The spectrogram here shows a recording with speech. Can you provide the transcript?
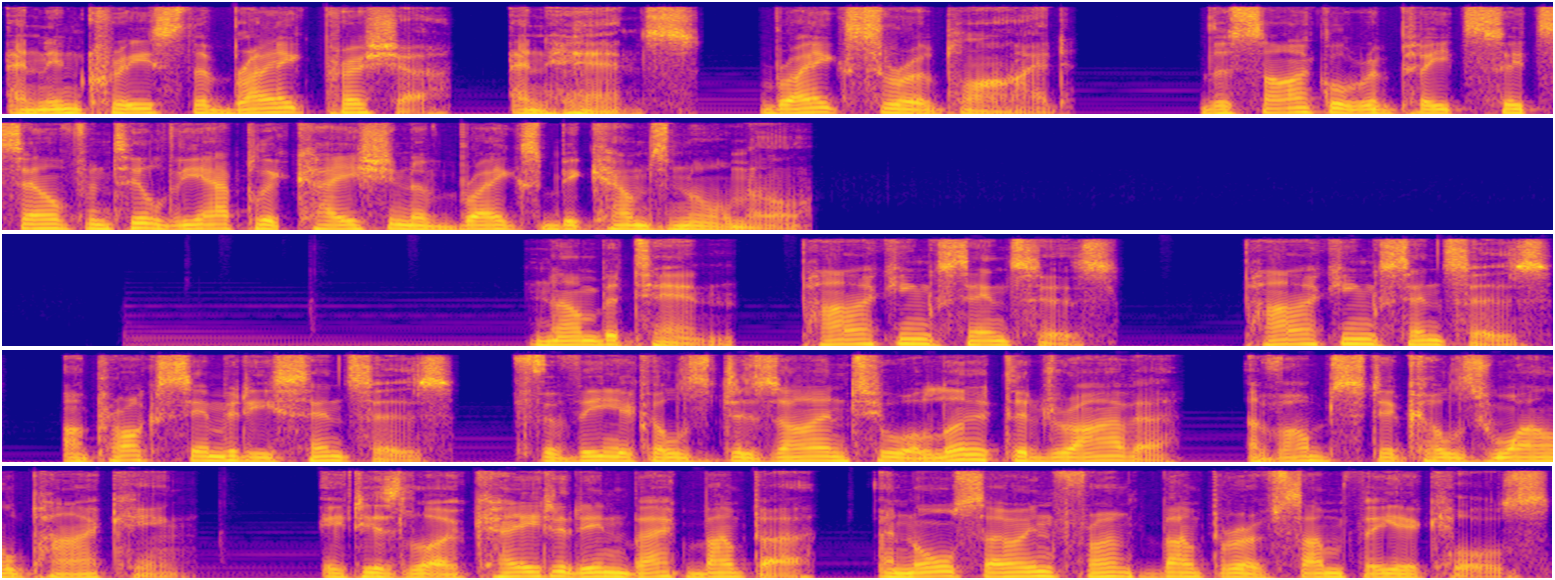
and increase the brake pressure, and hence, brakes are applied. The cycle repeats itself until the application of brakes becomes normal. Number 10. Parking sensors. Parking sensors are proximity sensors for vehicles designed to alert the driver of obstacles while parking. It is located in back bumper and also in front bumper of some vehicles.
